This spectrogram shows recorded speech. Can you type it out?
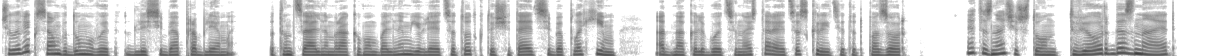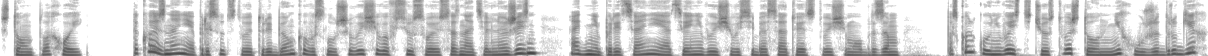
Человек сам выдумывает для себя проблемы. Потенциальным раковым больным является тот, кто считает себя плохим, однако любой ценой старается скрыть этот позор. Это значит, что он твердо знает, что он плохой. Такое знание присутствует у ребенка, выслушивающего всю свою сознательную жизнь одни порицания и оценивающего себя соответствующим образом. Поскольку у него есть чувство, что он не хуже других,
